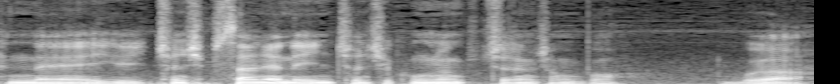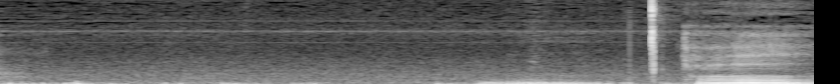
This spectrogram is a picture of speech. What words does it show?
됐네. 이게 2014년에 인천시 공영주차장 정보. 뭐야? 음, 에이,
